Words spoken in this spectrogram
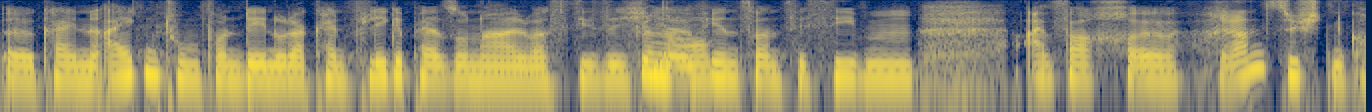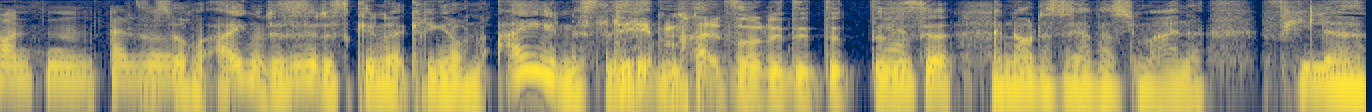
äh, kein Eigentum von denen oder kein Pflegepersonal, was die sich Genau. äh, 24-7 einfach äh, ranzüchten konnten. Das Also ist ja auch ein eigenes, das ist ja, das Kinder kriegen ja auch ein eigenes Leben. Also das, das das Ja. ist ja, Genau das ist ja, was ich meine. Viele,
